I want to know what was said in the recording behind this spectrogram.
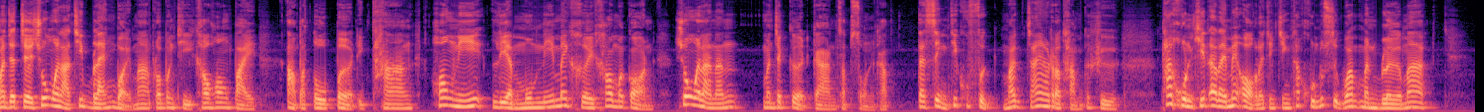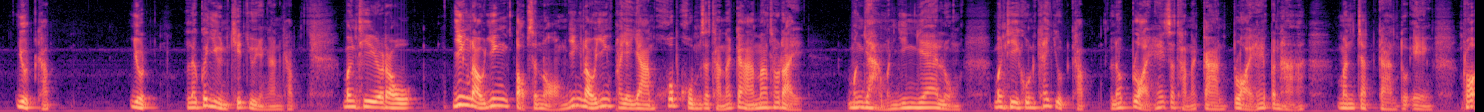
มันจะเจอช่วงเวลาที่แบงค์บ่อยมากเพราะบางทีเข้าห้องไปอ้าวประตูเปิดอีกทาง ห้องนี้เหลี่ยมมุมนี้ไม่เคยเข้ามาก่อน ช่วงเวลานั้นมันจะเกิดการสับสนครับ แต่สิ่งที่ครูฝึกมักจะให้เราทำก็คือ ถ้าคุณคิดอะไรไม่ออกเลยจริง ๆ ถ้าคุณรู้สึกว่ามันเบลอมาก หยุดครับ หยุด แล้วก็ยืนคิดอยู่อย่างนั้นครับ บางทีเรายิ่งเรายิ่งตอบสนอง ยิ่งเรายิ่งพยายามควบคุมสถานการณ์มากเท่าไหร่ บางอย่างมันยิ่งแย่ลง บางทีคุณแค่หยุดครับ แล้วปล่อยให้สถานการณ์ปล่อยให้ปัญหา มันจัดการตัวเอง เพราะ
